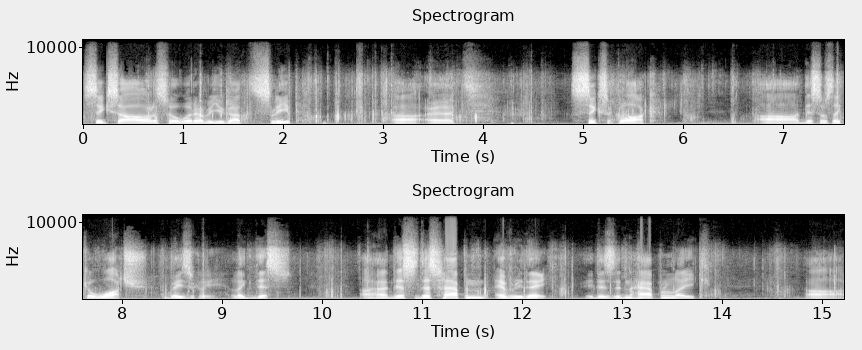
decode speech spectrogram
six hours or whatever you got sleep uh, at six o'clock uh, this was like a watch basically like this uh, this this happened every day it, this didn't happen like uh,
